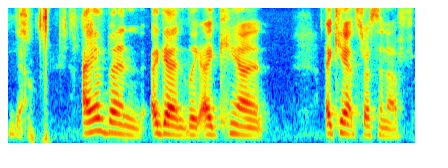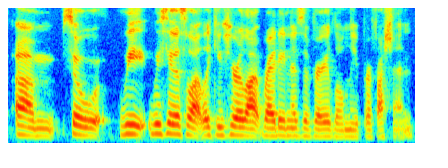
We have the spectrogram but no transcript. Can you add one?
Yeah. So- I have been again, like I can't I can't stress enough. Um, so we we say this a lot, like you hear a lot, writing is a very lonely profession.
